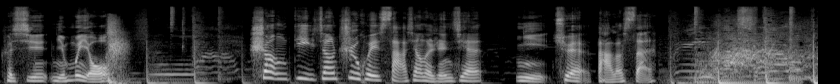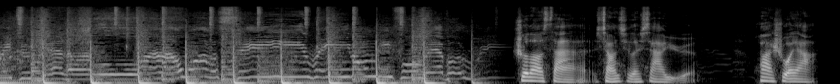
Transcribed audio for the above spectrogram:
可惜你木有。上帝将智慧洒向了人间。你却打了伞。说到伞，想起了下雨。话说呀，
